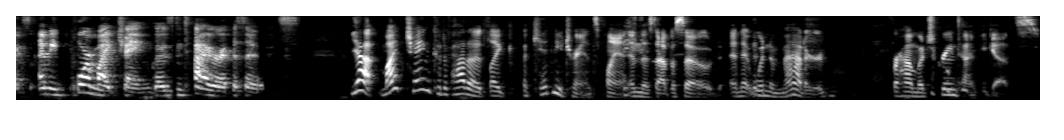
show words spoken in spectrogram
ex- I mean, poor Mike Chang goes entire episodes. Yeah, Mike Chang could have had a like a kidney transplant in this episode, and it wouldn't have mattered for how much screen time he gets.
